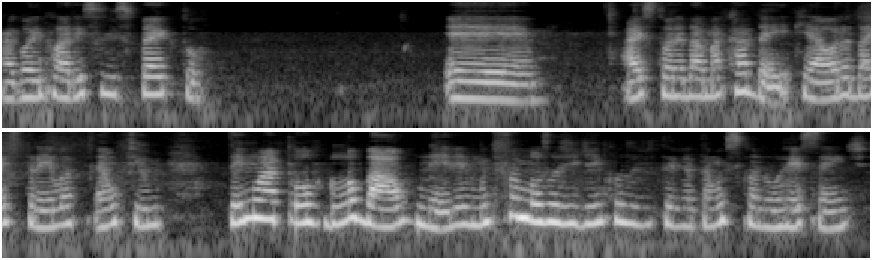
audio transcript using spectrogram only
agora em Clarice Lispector, é, a história da Macabeia, que é a Hora da Estrela. É um filme. Tem um ator global nele, é muito famoso hoje em dia, inclusive teve até um escândalo recente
